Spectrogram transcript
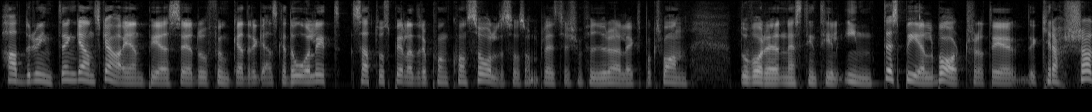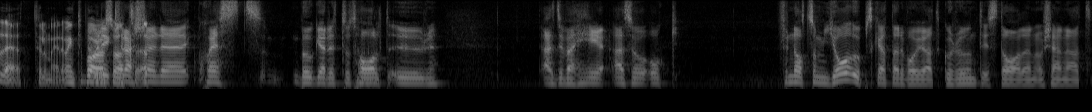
Hade du inte en ganska high-end PC, då funkade det ganska dåligt. Satt och spelade det på en konsol, så som Playstation 4 eller Xbox One, då var det nästintill inte spelbart, för att det, det kraschade till och med. Det var inte bara det så att, att... kraschade, Quests buggade totalt ur. Alltså det var helt, alltså och för något som jag uppskattade var ju att gå runt i staden och känna att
